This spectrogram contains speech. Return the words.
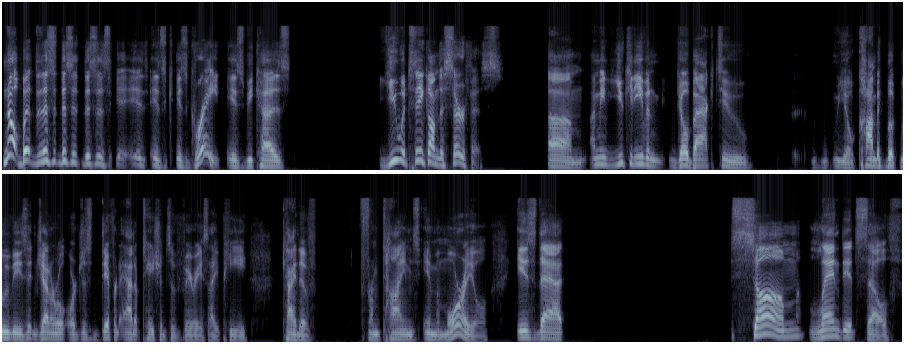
No but this this is this is is is, is great is because you would think on the surface um i mean you could even go back to you know comic book movies in general or just different adaptations of various ip kind of from times immemorial is that some lend itself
